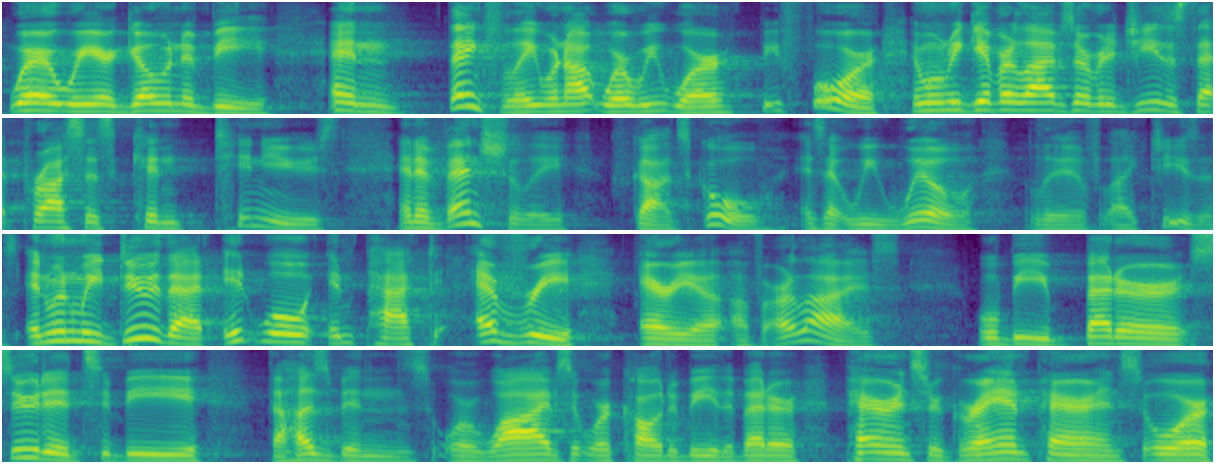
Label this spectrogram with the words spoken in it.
where we are going to be. And thankfully, we're not where we were before. And when we give our lives over to Jesus, that process continues. And eventually, God's goal is that we will live like Jesus. And when we do that, it will impact every area of our lives. We'll be better suited to be the husbands or wives that we're called to be, the better parents or grandparents or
